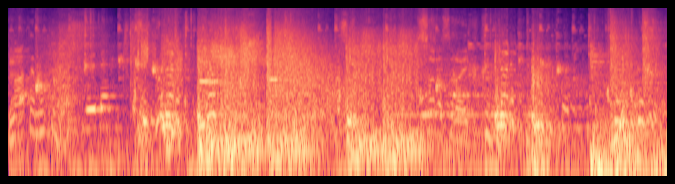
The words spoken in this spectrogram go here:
待て待て待て待てそろそろ行くかと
